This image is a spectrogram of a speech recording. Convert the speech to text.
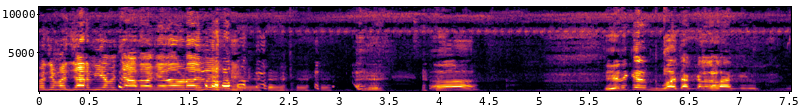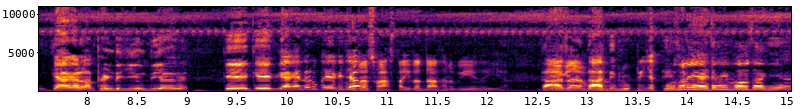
55 ਰੁਪਏ ਬਚਾ ਦਵਾ ਕਹਿੰਦਾ ਹੁਣ ਇਹਦੇ ਹਾਂ। ਕਿ ਦੂਆ ਚੱਕ ਲੈ ਕਿ- ਕਿਆ ਕਹਿੰਦਾ ਫਿੰਡ ਜੀ ਹੁੰਦੀ ਆ ਕੇ ਕੇ ਕਿਆ ਕਹਿੰਦੇ ਉਹਨੂੰ ਕੇਕ ਜਾ ਉਹਦਾ ਸਸਤਾ ਹੀ ਤਾਂ 10 ਰੁਪਏ ਦਾ ਹੀ ਆ। 10 10 ਦੀ ਫਰੂਟੀ ਚੱਕੀ। ਉਹ ਸਾਲੀ ਆਈਟਮ ਹੀ ਬਹੁਤ ਆ ਗਈਆਂ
